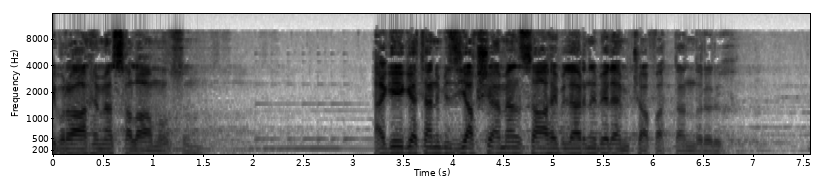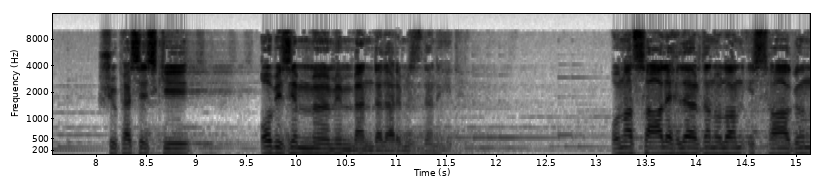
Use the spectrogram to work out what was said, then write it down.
İbrahimə salam olsun. Həqiqətən biz yaxşı əməl sahiblərini belə mükafatlandırırıq. Şübhəsiz ki, o bizim mömin bəndələrimizdən idi. Ona salihlərdən olan İshaqın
